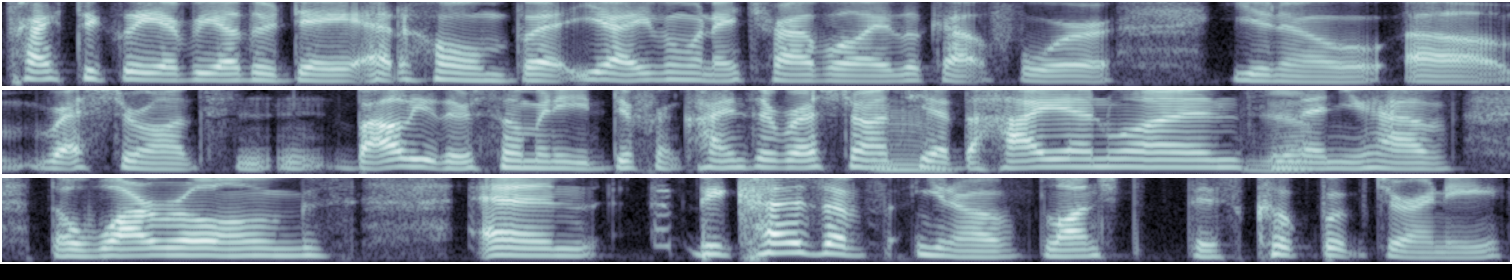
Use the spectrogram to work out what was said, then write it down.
practically every other day at home, but yeah, even when I travel, I look out for you know um, restaurants. In Bali, there's so many different kinds of restaurants. You have the high end ones, Yeah. and then you have the warongs. And because of you know I've launched this cookbook journey,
